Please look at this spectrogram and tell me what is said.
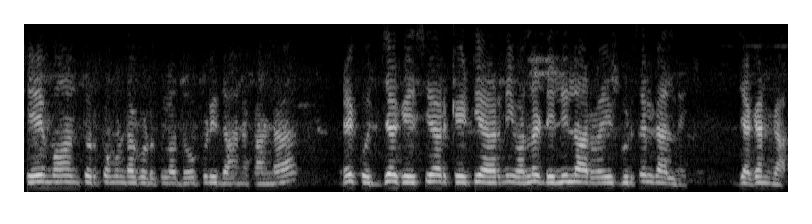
షేమాన్ తుర్కముండ కొడుకుల దోపిడీ దహనకాండ రే కొద్దిగా కేసీఆర్ కేటీఆర్ని వల్ల ఢిల్లీలో అరవై గుడిసెలు కాలినాయి. జగన్గా.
